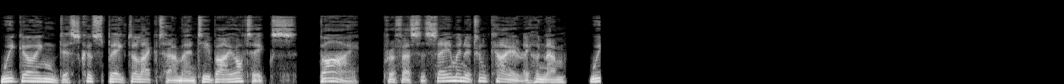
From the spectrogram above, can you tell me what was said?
We going discuss beta-lactam antibiotics, by Professor Saminat and Kairahanam. We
